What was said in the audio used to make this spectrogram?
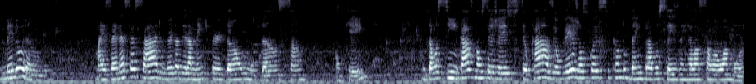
melhorando. Mas é necessário verdadeiramente perdão, mudança, ok? Então, assim, caso não seja esse o seu caso, eu vejo as coisas ficando bem para vocês em relação ao amor,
